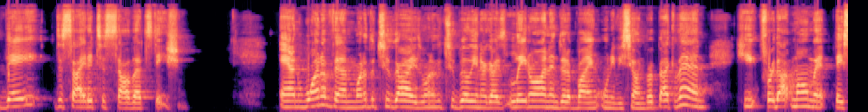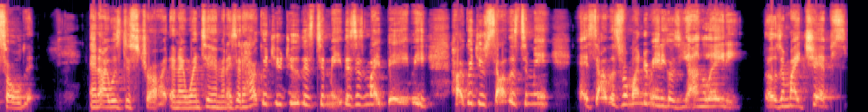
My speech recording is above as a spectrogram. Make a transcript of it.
they decided to sell that station. And one of them, one of the two guys, one of the two billionaire guys later on ended up buying Univision. But back then, he, for that moment, they sold it. And I was distraught. And I went to him and I said, How could you do this to me? This is my baby. How could you sell this to me? Sell this from under me. And he goes, Young lady, those are my chips.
